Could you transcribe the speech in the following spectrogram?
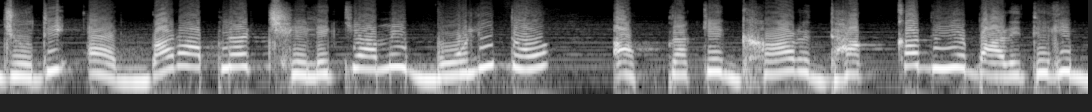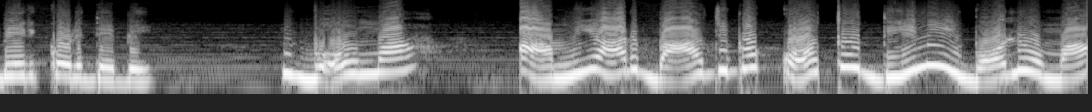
যদি একবার আপনার ছেলেকে আমি বলি তো আপনাকে ঘাড় ধাক্কা দিয়ে বাড়ি থেকে বের করে দেবে। বৌমা, আমি আর বাঁচব কত দিনই বলো মা?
